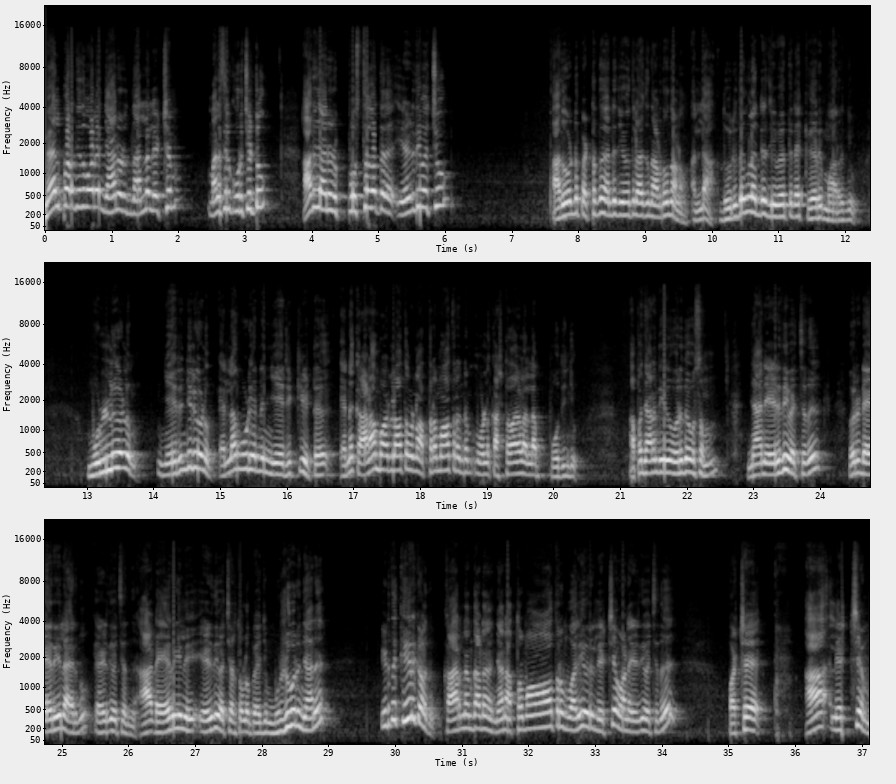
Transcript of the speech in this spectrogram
മേൽ പറഞ്ഞതുപോലെ ഞാനൊരു നല്ല ലക്ഷ്യം മനസ്സിൽ കുറിച്ചിട്ടു. അത് ഞാനൊരു പുസ്തകത്തിൽ എഴുതി വെച്ചു. അതുകൊണ്ട് പെട്ടെന്ന് എന്റെ ജീവിതത്തിൽ അതൊക്കെ നടന്നു എന്നാണോ? അല്ല ദുരിതങ്ങൾ എന്റെ ജീവിതത്തിലെ കയറി മറിഞ്ഞു. മുള്ളുകളും ഞെരിഞ്ഞിലുകളും എല്ലാം കൂടി എന്നെ ഞെരുക്കിയിട്ട് എന്നെ കാണാൻ പാടില്ലാത്തവണ്ണം അത്രമാത്രം എന്റെ മുകളിൽ കഷ്ടതകളെല്ലാം പൊതിഞ്ഞു. അപ്പം ഞാനെന്ത് ചെയ്തു? ഒരു ദിവസം ഞാൻ എഴുതി വെച്ചത് ഒരു ഡയറിയിലായിരുന്നു എഴുതി വെച്ചത് ആ ഡയറിയിൽ എഴുതി വെച്ചിടത്തോളം പേജ് മുഴുവനും ഞാൻ എടുത്ത് കീറിക്കളഞ്ഞു. കാരണം എന്താണ്? ഞാൻ അത്രമാത്രം വലിയൊരു ലക്ഷ്യമാണ് എഴുതി വെച്ചത്. പക്ഷേ ആ ലക്ഷ്യം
